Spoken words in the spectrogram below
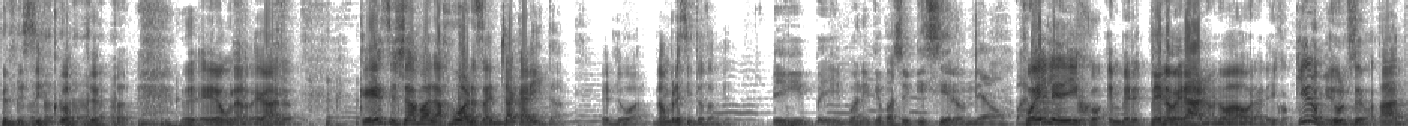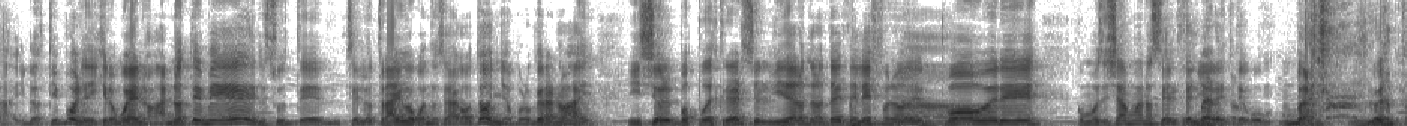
de 65 años era un regalo. Que se llama La Fuerza, en Chacarita, el lugar. Nombrecito también. Y, y, bueno, ¿y qué pasó? ¿Y qué hicieron, digamos? para- Fue y le dijo, en ver- pleno verano, no ahora, le dijo, quiero mi dulce de batata. Y los tipos le dijeron, bueno, anóteme, el su- te- se lo traigo cuando se haga otoño, porque ahora no hay. Y si vos podés creer, se olvidaron de anotar el teléfono No. del pobre, ¿cómo se llama? No sé, el señor Humberto. este, Hum- Humberto. Humberto.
